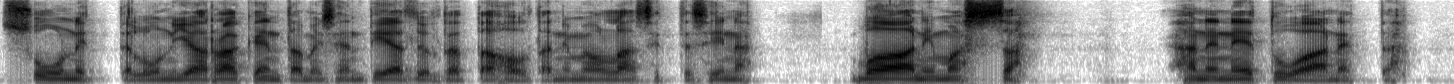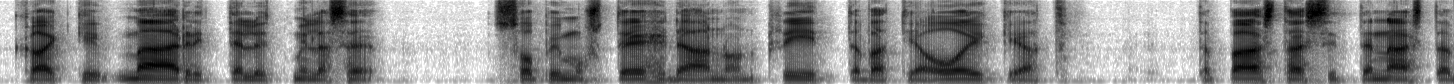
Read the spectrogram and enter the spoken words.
suunnittelun ja rakentamisen tietyltä taholta, niin me ollaan sitten siinä vaanimassa hänen etuaan, että kaikki määrittelyt, millä se sopimus tehdään, on riittävät ja oikeat, että päästäisiin sitten näistä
